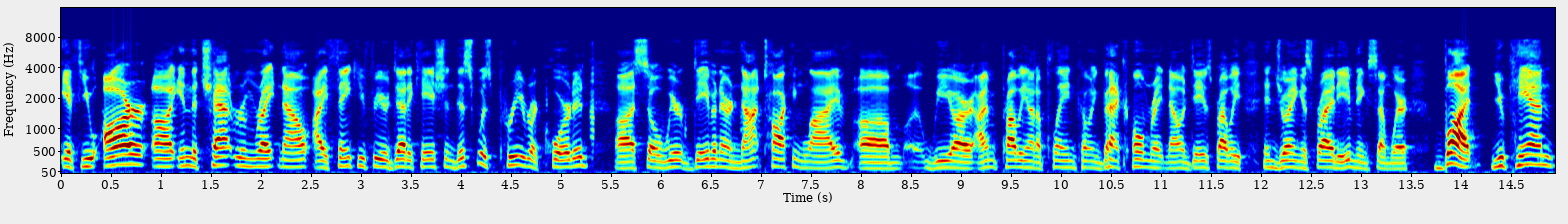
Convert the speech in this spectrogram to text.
if you are uh, in the chat room right now, I thank you for your dedication. This was pre-recorded, uh, so we're Dave and I are not talking live. Um, we are. I'm probably on a plane coming back home right now, and Dave's probably enjoying his Friday evening somewhere. But you can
